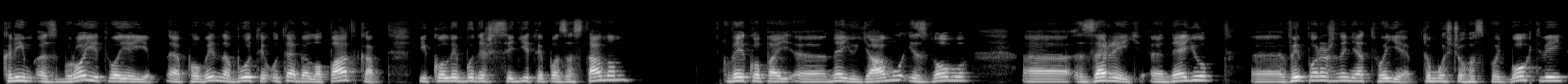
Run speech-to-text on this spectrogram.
Крім зброї твоєї, е, повинна бути у тебе лопатка, і коли будеш сидіти поза станом, викопай нею яму і знову зарий нею випорожнення твоє, тому що Господь Бог твій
